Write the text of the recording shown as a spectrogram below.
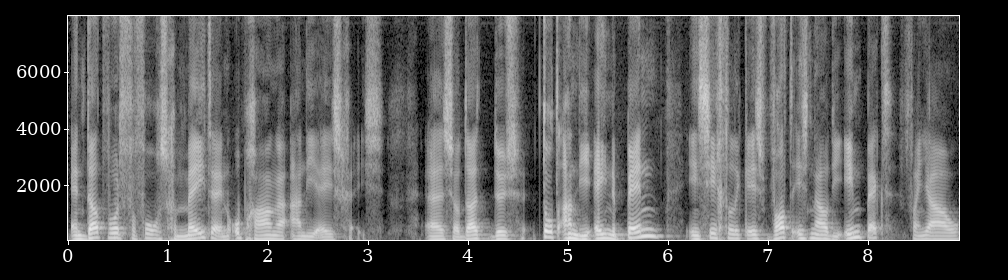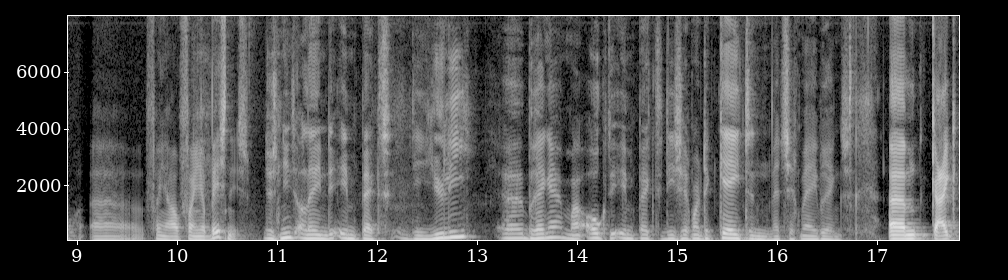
en dat wordt vervolgens gemeten en opgehangen aan die ESG's. Uh, zodat dus tot aan die ene pen inzichtelijk is, wat is nou die impact van, jou, uh, van, jou, van jouw business. Dus niet alleen de impact die jullie uh, brengen, maar ook de impact die zeg maar, de keten met zich meebrengt. Um, kijk,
